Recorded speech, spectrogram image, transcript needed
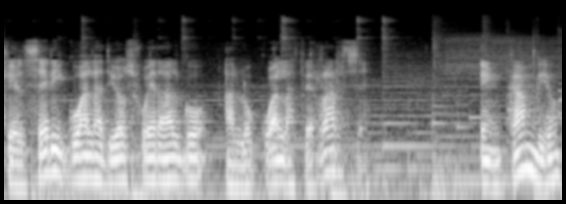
que el ser igual a Dios fuera algo a lo cual aferrarse. En cambio,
